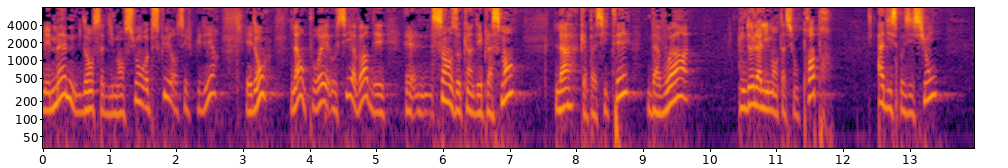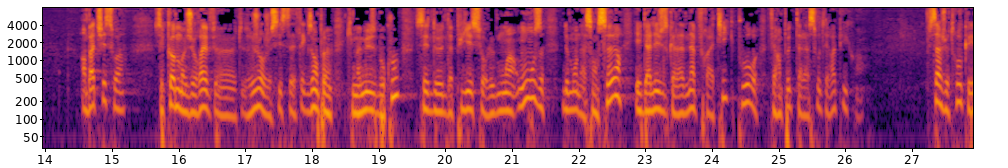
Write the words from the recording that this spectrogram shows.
mais même dans sa dimension obscure, si je puis dire. Et donc, là, on pourrait aussi avoir des, euh, sans aucun déplacement, la capacité d'avoir de l'alimentation propre à disposition en bas de chez soi. C'est comme moi je rêve euh, toujours, je sais cet exemple qui m'amuse beaucoup, c'est d'appuyer sur le moins 11 de mon ascenseur et d'aller jusqu'à la nappe phréatique pour faire un peu de thalassothérapie. Quoi. Ça, je trouve que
